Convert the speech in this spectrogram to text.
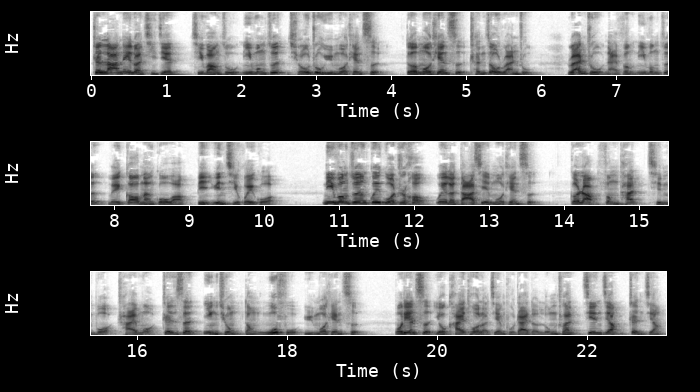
真腊内乱期间，其王族逆翁尊求助于莫天赐，得莫天赐陈奏阮主，阮主乃封逆翁尊为高蛮国王，并运其回国。逆翁尊归国之后，为了答谢莫天赐，割让凤滩、秦伯、柴莫、真森、宁琼等五府与莫天赐。莫天赐又开拓了柬埔寨的龙川、尖江、镇江，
